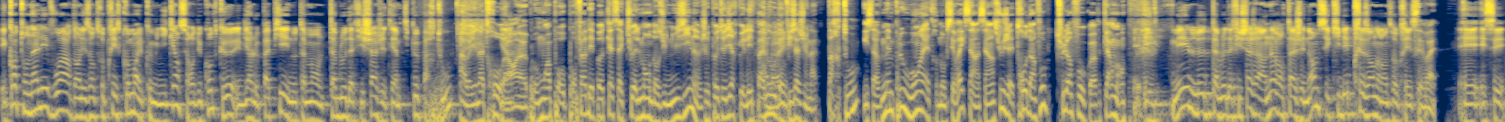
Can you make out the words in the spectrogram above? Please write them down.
Et quand on allait voir dans les entreprises comment elles communiquaient, on s'est rendu compte que, eh bien, le papier et notamment le tableau d'affichage était un petit peu partout. Ah bah, il y en a trop. Alors, euh, pour moi, pour, pour faire des podcasts actuellement dans une usine, je peux te dire que les panneaux ah bah d'affichage, il y en a partout. Ils savent même plus où en être. Donc c'est vrai que c'est un, c'est un sujet. Trop d'infos, tu l'info, quoi, clairement. mais le tableau d'affichage a un avantage énorme, c'est qu'il est présent dans l'entreprise. C'est vrai et, et c'est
